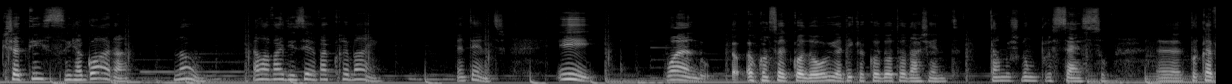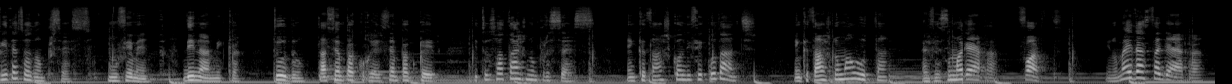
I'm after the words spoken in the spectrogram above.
que chatice, e agora? Não. Ela vai dizer, vai correr bem. Entendes? E quando, o- conselho que eu dou e a dica que eu dou a toda a gente, estamos num processo, eh, porque a vida é todo um processo, movimento, dinâmica, tudo, está sempre a correr, sempre a correr. E tu só estás num processo em que estás com dificuldades, em que estás numa luta, às vezes uma guerra forte. E no meio dessa guerra,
